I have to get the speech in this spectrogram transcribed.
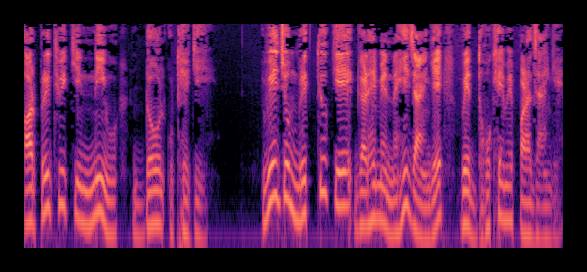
और पृथ्वी की नींव डोल उठेगी। वे जो मृत्यु के गढ़े में नहीं जाएँगे, वे धोखे में पड़ जाएँगे।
